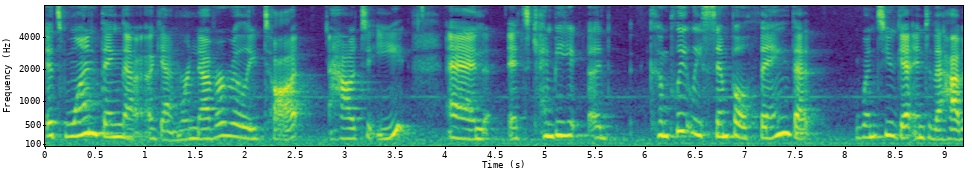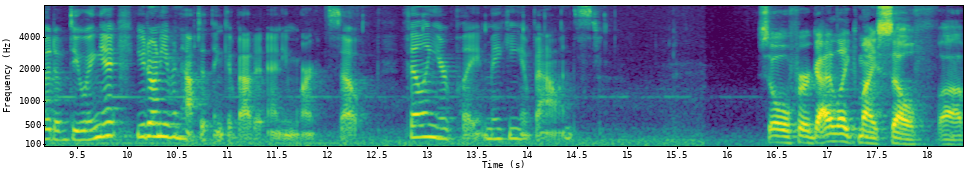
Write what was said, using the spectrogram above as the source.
it's one thing that, again, we're never really taught how to eat. And it can be a completely simple thing that once you get into the habit of doing it, you don't even have to think about it anymore. So filling your plate, making it balanced. So for a guy like myself, uh,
